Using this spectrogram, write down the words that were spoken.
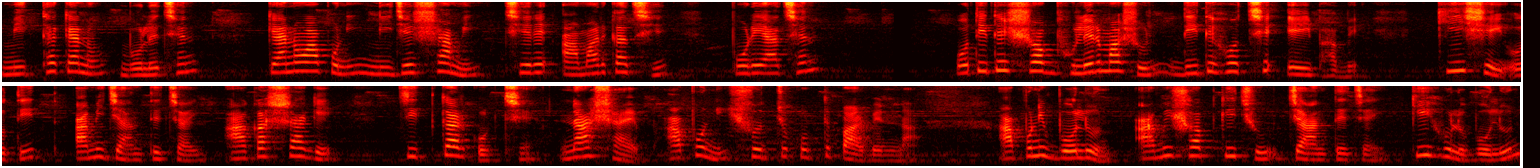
মিথ্যা কেন বলেছেন? কেন আপনি নিজের স্বামী ছেড়ে আমার কাছে পড়ে আছেন? অতীতের সব ভুলের মাসুল দিতে হচ্ছে এইভাবে। কী সেই অতীত? আমি জানতে চাই। আকাশ রাগে চিৎকার করছে, না সাহেব, আপনি সহ্য করতে পারবেন না। আপনি বলুন, আমি সব কিছু জানতে চাই। কি হলো বলুন?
